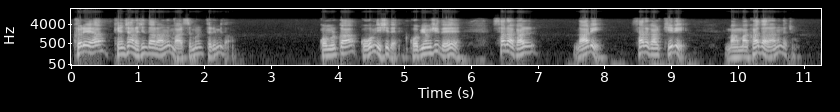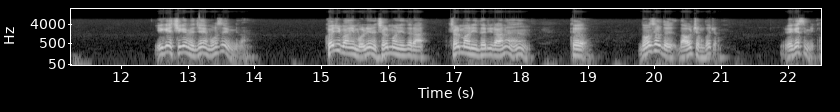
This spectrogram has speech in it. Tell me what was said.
그래야 괜찮아진다라는 말씀을 드립니다. 고물가, 고금리 시대, 고비용 시대에 살아갈 날이, 살아갈 길이 막막하다라는 거죠. 이게 지금 현재의 모습입니다. 거지방에 몰리는 젊은이들, 젊은이들이라는 그 논설도 나올 정도죠. 왜겠습니까?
